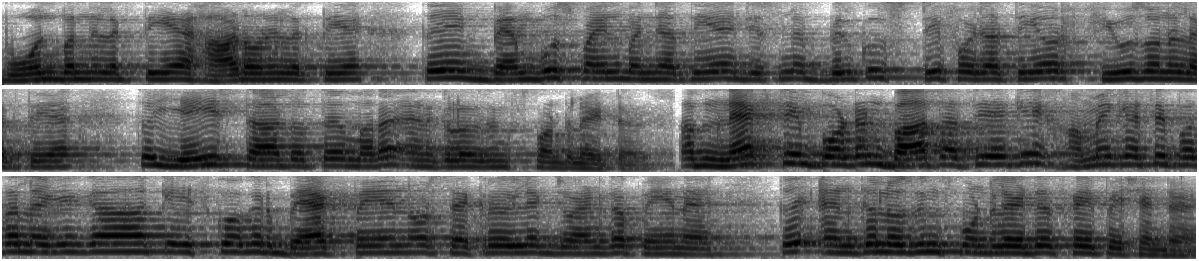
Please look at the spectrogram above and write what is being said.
बोन बनने लगती है हार्ड होने लगती है। तो एक बेम्बू स्पाइन बन जाती है, जिसमें बिल्कुल स्टिफ हो जाती है और फ्यूज होने लगती है। तो यही स्टार्ट होता है हमारा एनक्लोजिंग स्पॉन्डिलाइटिस अब नेक्स्ट इंपॉर्टेंट बात आती है कि हमें कैसे पता लगेगा कि इसको अगर बैक पेन और सेक्रोइलेक ज्वाइंट का पेन है तो एनकलोजिंग स्पॉन्डिलाइटिस का ही पेशेंट है।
